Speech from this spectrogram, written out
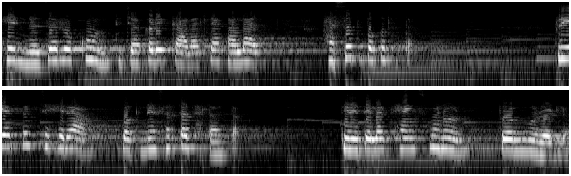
हे नजर रोखून तिच्याकडे कालातल्या कालात हसत बघत होता. प्रियाचा चेहरा बघण्यासारखा झाला होता. तिने त्याला थँक्स म्हणून तोंड मुरडलं.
